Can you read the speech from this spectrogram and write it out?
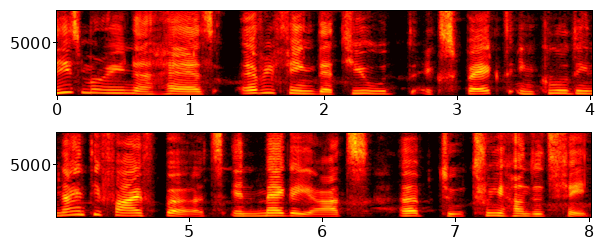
This marina has everything that you would expect, including 95 berths and mega yachts up to 300 feet.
